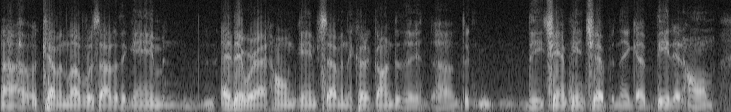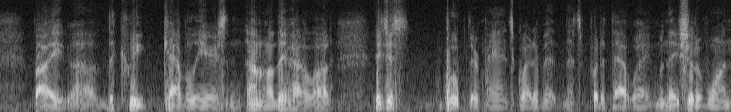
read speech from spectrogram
uh, Kevin Love was out of the game, and, they were at home, Game Seven. They could have gone to the, uh, the the championship and they got beat at home by uh, the Cleveland Cavaliers. And I don't know, they've had a lot. they just pooped their pants quite a bit. Let's put it that way. When they should have won.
